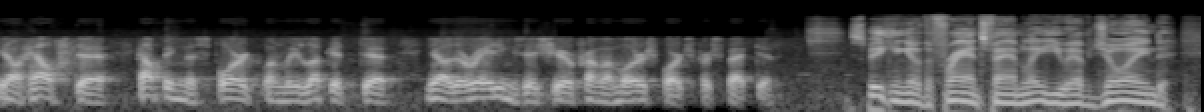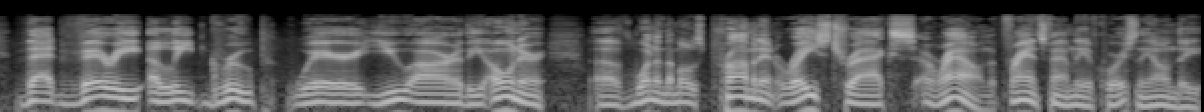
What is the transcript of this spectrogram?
you know, helped uh, helping the sport when we look at uh, you know the ratings this year from a motorsports perspective. Speaking of the France family, you have joined that very elite group where you are the owner of one of the most prominent racetracks around. The France family, of course, they own the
